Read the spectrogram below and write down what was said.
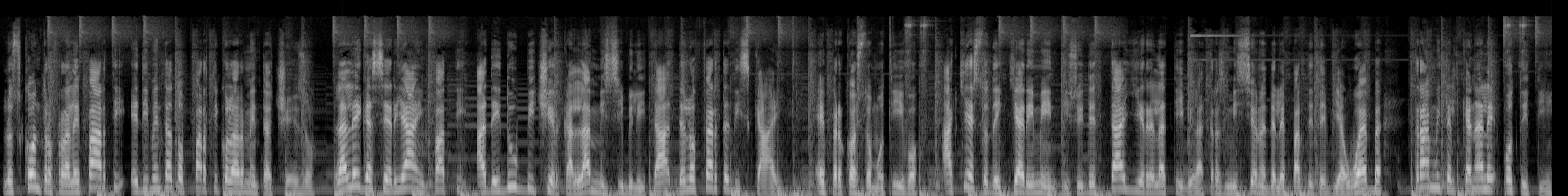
lo scontro fra le parti è diventato particolarmente acceso. La Lega Serie A infatti ha dei dubbi circa l'ammissibilità dell'offerta di Sky e per questo motivo ha chiesto dei chiarimenti sui dettagli relativi alla trasmissione delle partite via web tramite il canale OTT.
